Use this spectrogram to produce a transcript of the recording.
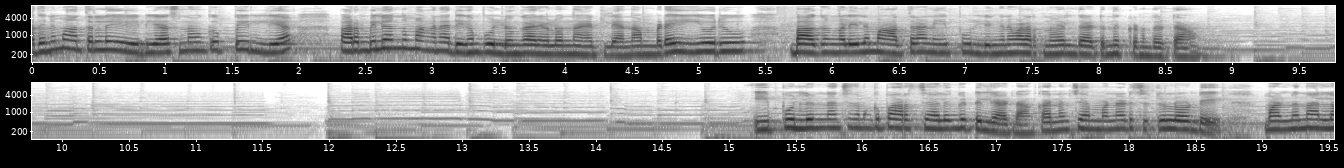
അതിന് മാത്രമുള്ള ഏരിയാസ് നമുക്കിപ്പോൾ ഇല്ല. പറമ്പിലൊന്നും അങ്ങനെ അധികം പുല്ലും കാര്യങ്ങളൊന്നും ആയിട്ടില്ല. നമ്മുടെ ഈ ഒരു ഭാഗങ്ങളിൽ മാത്രമാണ് ഈ പുല്ലിങ്ങനെ വളർന്നു വലുതായിട്ട് നിൽക്കുന്നത് കേട്ടോ. ഈ പുല്ലെന്ന് വെച്ചാൽ നമുക്ക് പറിച്ചാലും കിട്ടില്ല കേട്ടോ കാരണം ചെമ്മണ്ണ് അടിച്ചിട്ടുള്ളതുകൊണ്ടേ മണ്ണ് നല്ല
